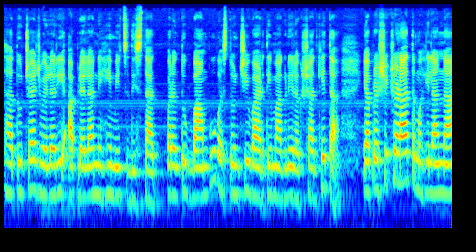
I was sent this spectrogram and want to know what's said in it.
धातूच्या ज्वेलरी आपल्याला नेहमीच दिसतात परंतु बांबू बांबू वस्तूंची वाढती मागणी लक्षात घेता या प्रशिक्षणात महिलांना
